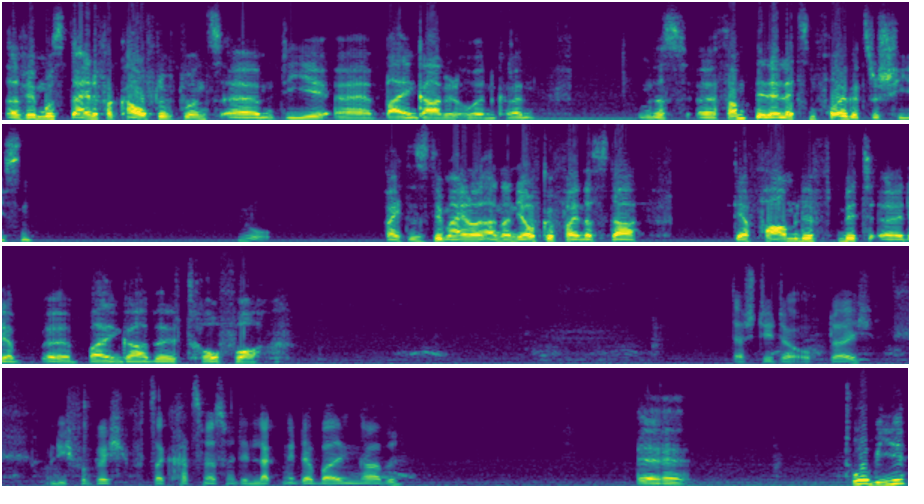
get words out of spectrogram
also wir mussten eine verkaufen, damit wir uns ähm, die äh, Ballengabel holen können. Um das äh, Thumbnail der letzten Folge zu schießen. Jo. Vielleicht ist es dem einen oder anderen ja aufgefallen, dass da der Farmlift mit äh, der äh, Ballengabel drauf war. Da steht er auch gleich. Und ich vergleiche, zerkratzen wir erstmal den Lack mit der Ballengabel. Äh, Tobi,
